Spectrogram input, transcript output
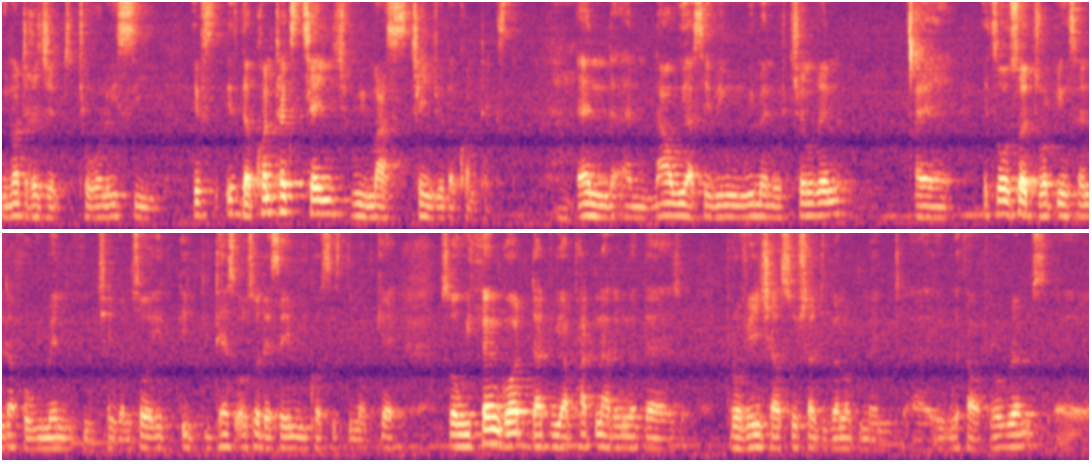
We're not rigid to always see if if the context change, we must change with the context. And and now we are saving women with children. Uh, it's also a dropping center for women and children. So it, it, it has also the same ecosystem of care. So we thank God that we are partnering with the provincial social development uh, with our programs, uh,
